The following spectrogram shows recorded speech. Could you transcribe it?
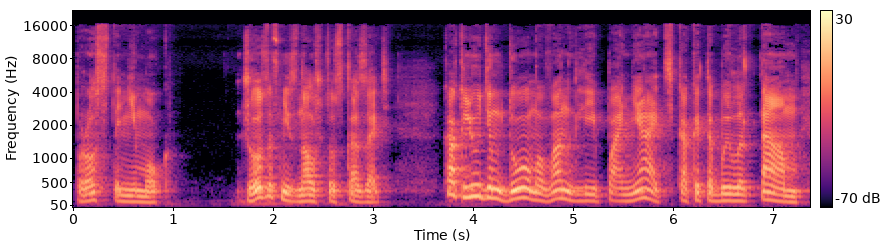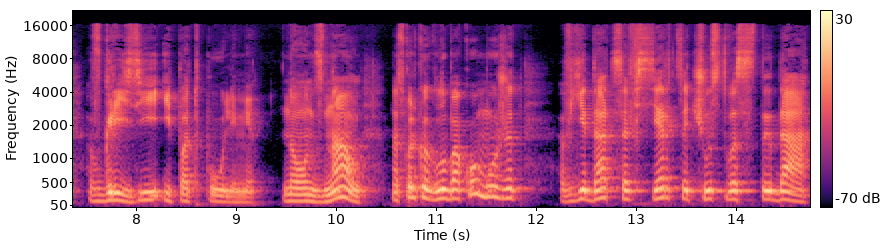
просто не мог. Джозеф не знал, что сказать. Как людям дома в Англии понять, как это было там, в грязи и под пулями? Но он знал, насколько глубоко может въедаться в сердце чувство стыда.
